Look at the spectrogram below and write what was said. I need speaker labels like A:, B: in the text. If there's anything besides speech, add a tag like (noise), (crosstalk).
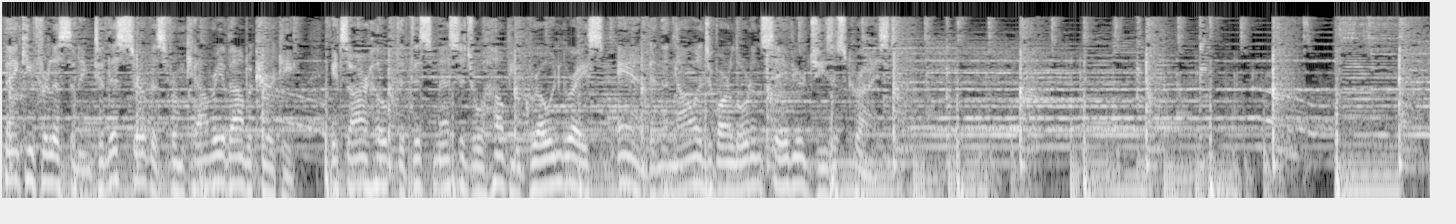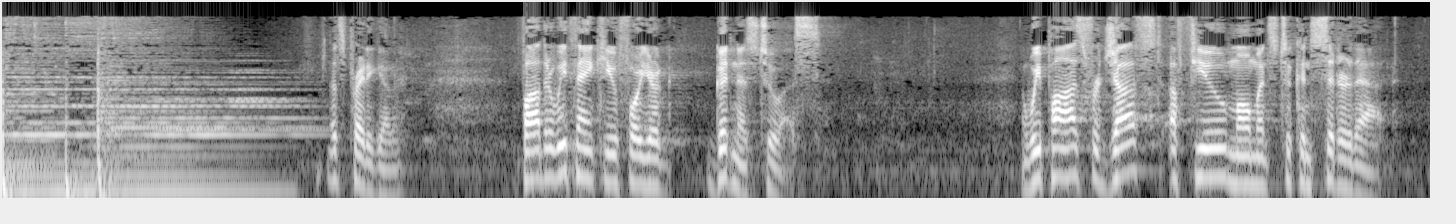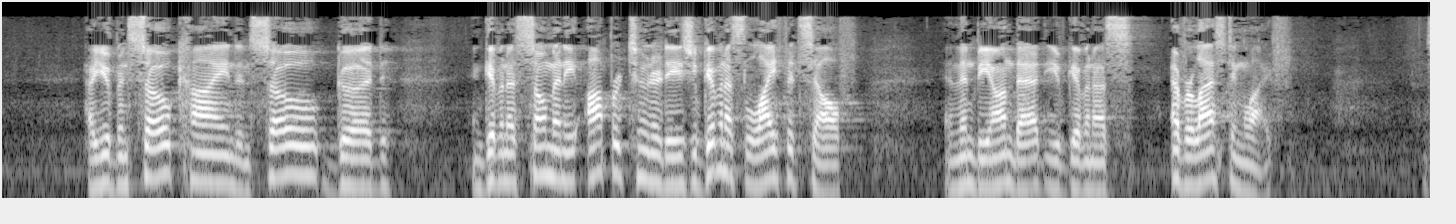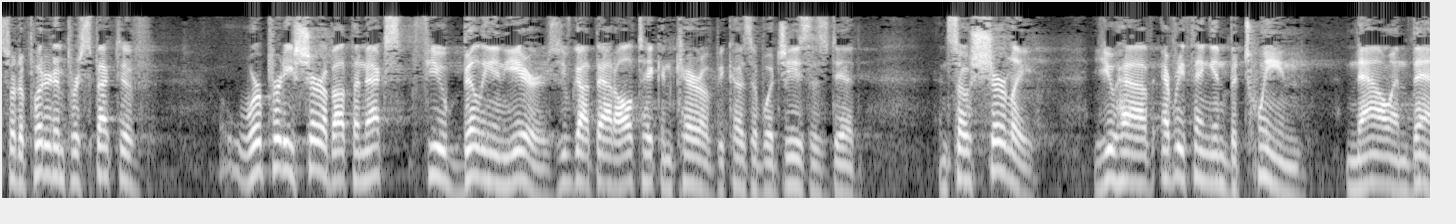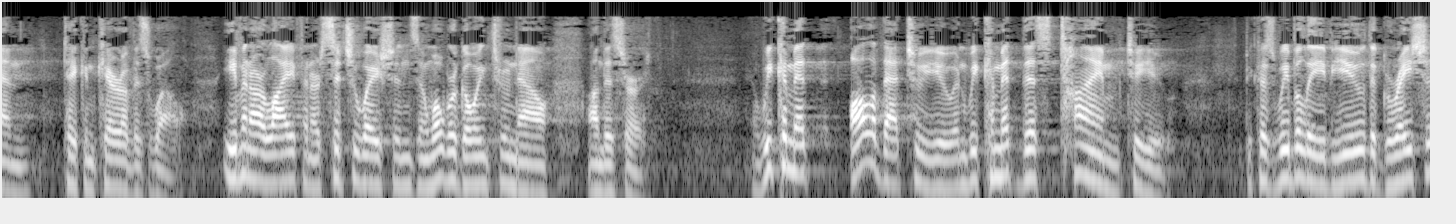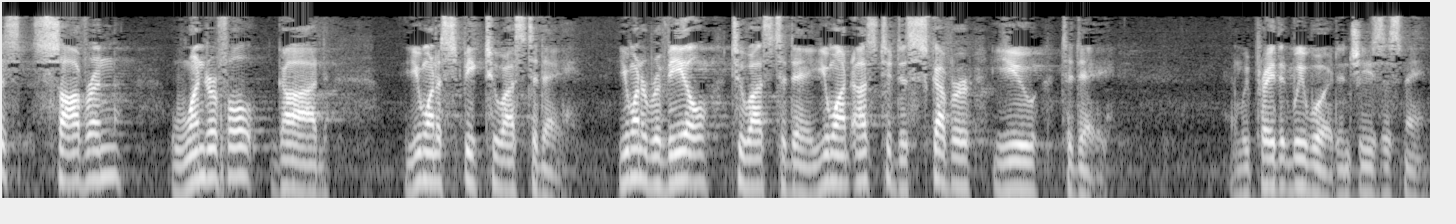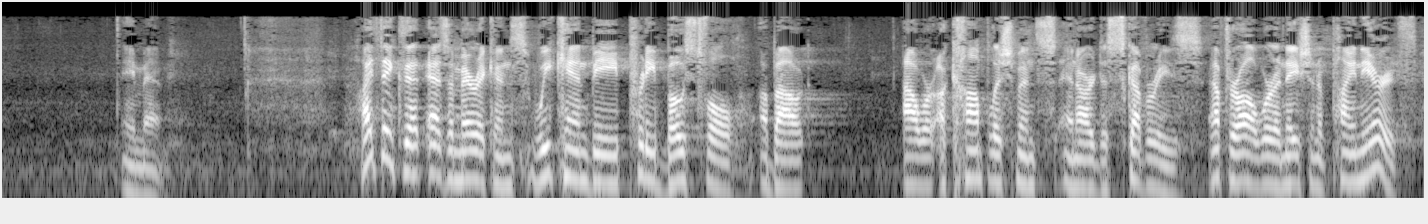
A: Thank you for listening to this service from Calvary of Albuquerque. It's our hope that this message will help you grow in grace and in the knowledge of our Lord and Savior, Jesus Christ.
B: Let's pray together. Father, we thank you for your goodness to us. And we pause for just a few moments to consider that. How you've been so kind and so good and given us so many opportunities. You've given us life itself. And then beyond that, you've given us everlasting life. So to put it in perspective, we're pretty sure about the next few billion years. You've got that all taken care of because of what Jesus did. And so surely you have everything in between now and then taken care of as well. Even our life and our situations and what we're going through now on this earth. And we commit all of that to you and we commit this time to you because we believe you, the gracious, sovereign, wonderful God, you want to speak to us today. You want to reveal to us today. You want us to discover you today. And we pray that we would in Jesus' name. Amen. I think that as Americans, we can be pretty boastful about our accomplishments and our discoveries. After all, we're a nation of pioneers.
